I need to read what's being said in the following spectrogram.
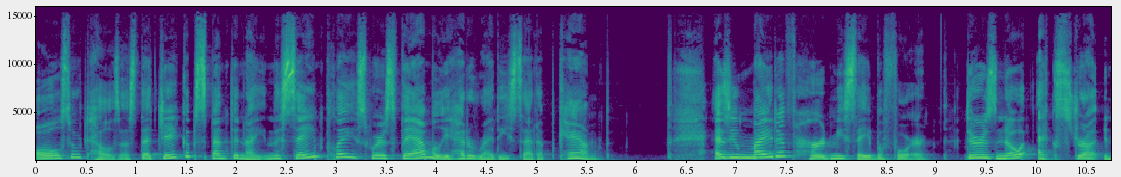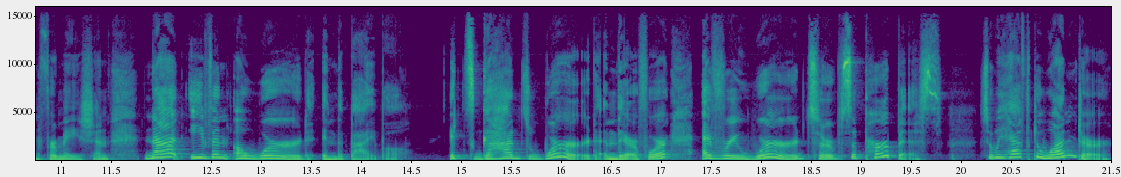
also tells us that Jacob spent the night in the same place where his family had already set up camp. As you might have heard me say before, there is no extra information, not even a word in the Bible. It's God's word, and therefore every word serves a purpose. So we have to wonder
